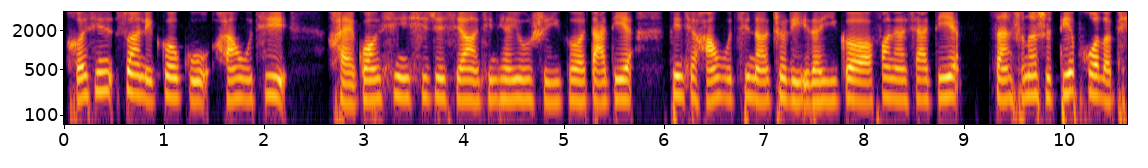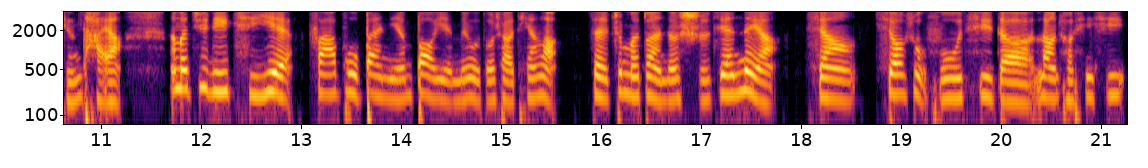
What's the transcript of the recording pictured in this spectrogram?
核心算力个股，寒武纪、海光信息这些啊，今天又是一个大跌，并且寒武纪呢这里的一个放量下跌，暂时呢是跌破了平台啊。那么距离企业发布半年报也没有多少天了，在这么短的时间内啊，像销售服务器的浪潮信息，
